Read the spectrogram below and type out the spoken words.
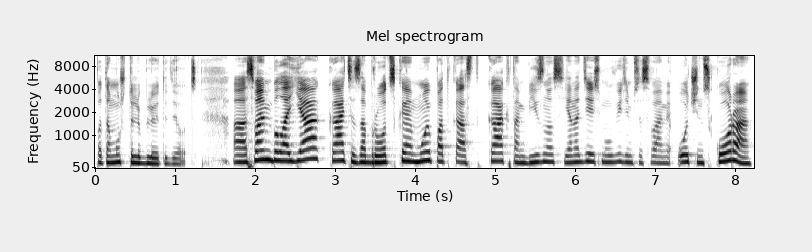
потому что люблю это делать. А, с вами была я, Катя Забродская, мой подкаст «Как там бизнес?». Я надеюсь, мы увидимся с вами очень скоро.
